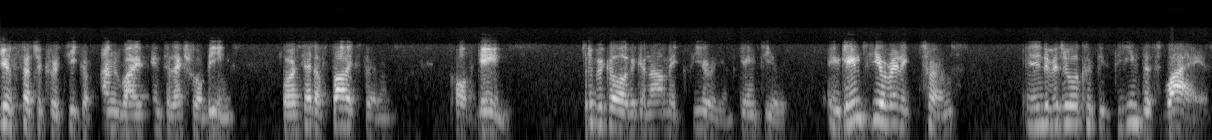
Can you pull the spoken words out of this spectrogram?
gives such a critique of unwise intellectual beings for a set of thought experiments called games, typical of economic theory and game theory. In game theoretic terms, an individual could be deemed as wise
